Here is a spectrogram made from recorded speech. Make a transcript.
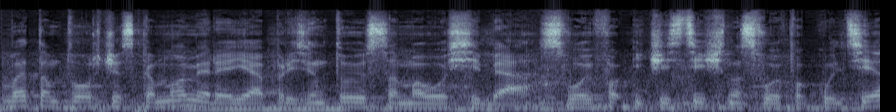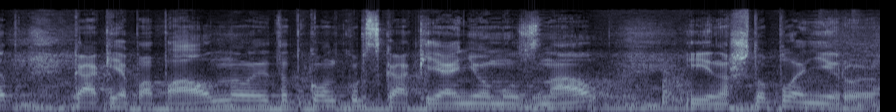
В этом творческом номере я презентую самого себя, свой и частично свой факультет, как я попал на этот конкурс, как я о нем узнал и на что планирую.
